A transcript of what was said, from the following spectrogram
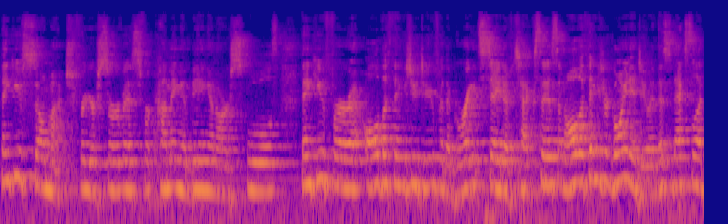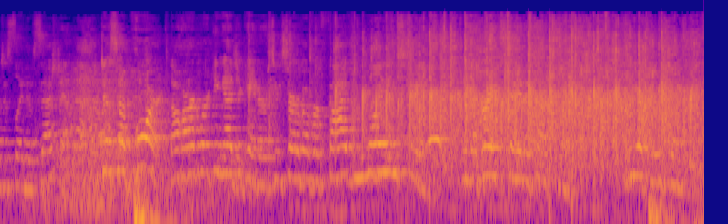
Thank you so much for your service, for coming and being in our schools. Thank you for all the things you do for the great state of Texas and all the things you're going to do in this next legislative session to support the hardworking educators who serve over 5 million students in the great state of Texas. We appreciate you.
